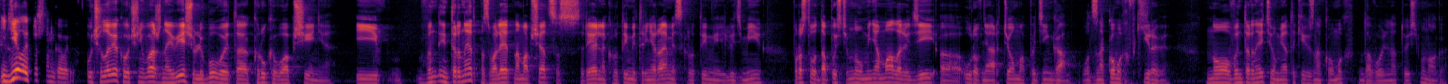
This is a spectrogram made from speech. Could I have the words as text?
И делай то, что он говорит. У человека очень важная вещь, у любого это круг его общения. И интернет позволяет нам общаться с реально крутыми тренерами, с крутыми людьми. Просто вот, допустим, ну, у меня мало людей э, уровня Артема по деньгам, вот знакомых в Кирове. Но в интернете у меня таких знакомых довольно, то есть много.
